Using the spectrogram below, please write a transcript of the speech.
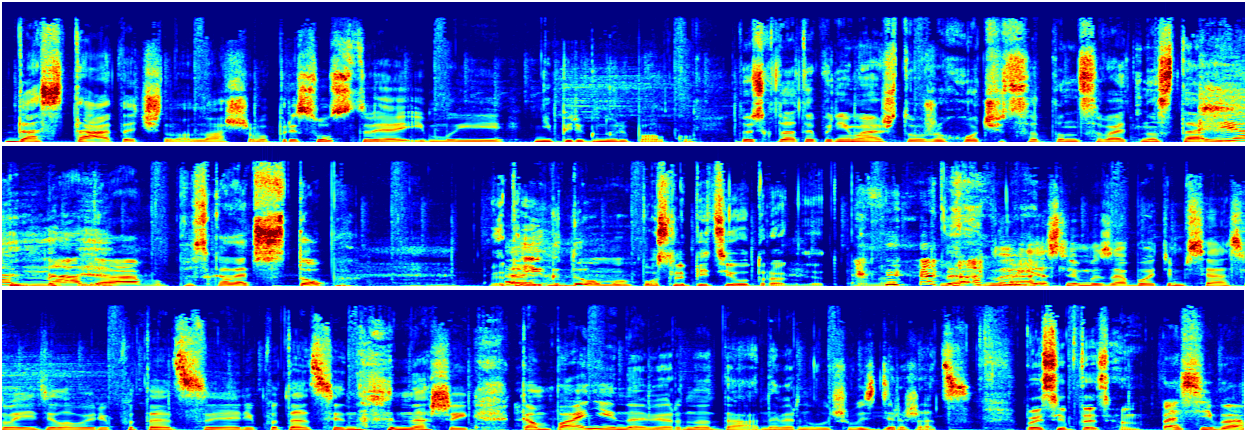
достаточно нашего присутствия, и мы не перегнули палку. То есть, когда ты понимаешь, что уже хочется танцевать на столе, надо сказать «стоп». И к дому. После пяти утра где-то. Ну, если мы заботимся о своей деловой репутации, о репутации нашей компании, наверное, да, наверное, лучше воздержаться. Спасибо, Татьяна. Спасибо.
